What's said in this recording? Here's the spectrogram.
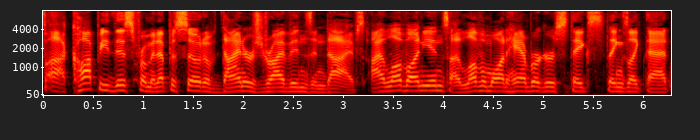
uh, copied this from an episode of Diners, Drive-ins, and Dives. I love onions. I love them on hamburgers, steaks, things like that.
